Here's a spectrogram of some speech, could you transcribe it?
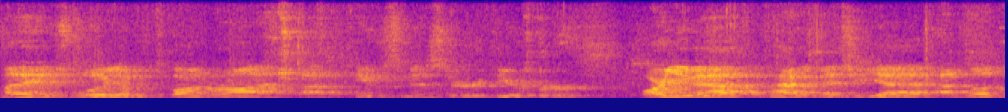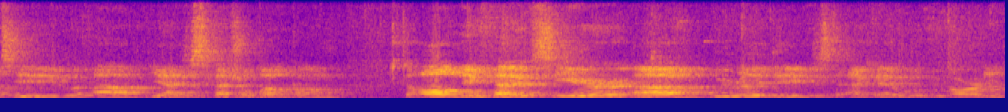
my name is William Bondurant, uh, campus minister here for RUF. If I haven't met you yet, I'd love to, um, yeah, just a special welcome to all new folks here. Um, we really do, just to echo what we've already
